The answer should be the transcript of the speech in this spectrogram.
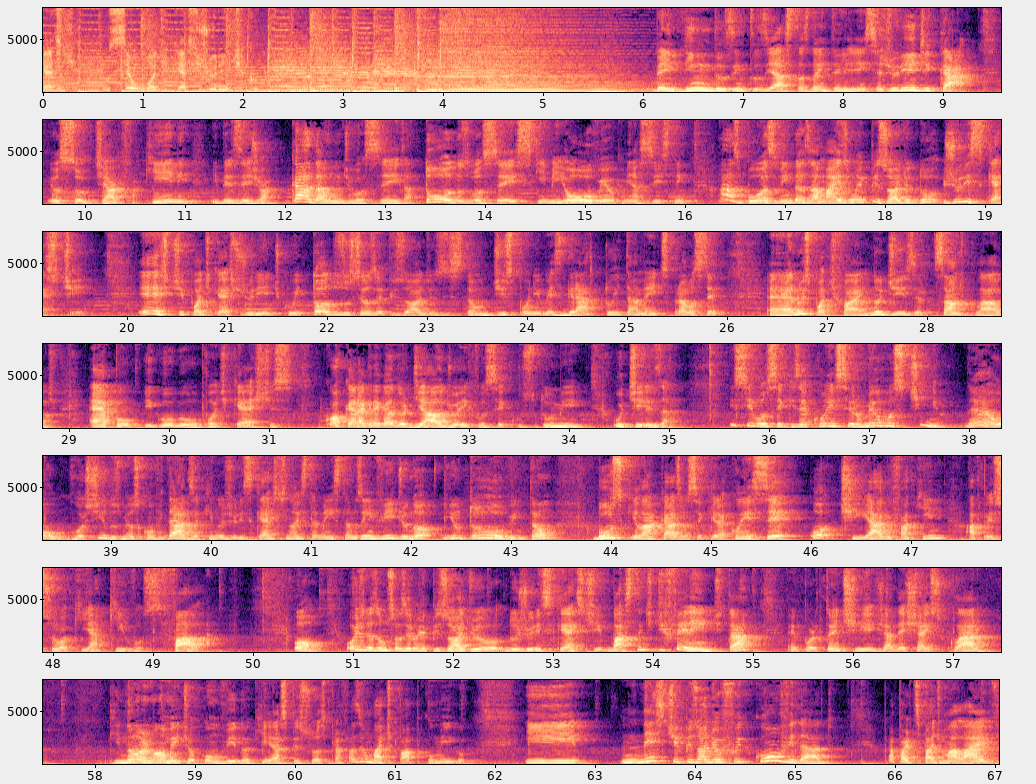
Juriscast, o seu podcast jurídico. Bem-vindos, entusiastas da inteligência jurídica! Eu sou o Thiago Facchini e desejo a cada um de vocês, a todos vocês que me ouvem ou que me assistem, as boas-vindas a mais um episódio do Juriscast. Este podcast jurídico e todos os seus episódios estão disponíveis gratuitamente para você é, no Spotify, no Deezer, SoundCloud, Apple e Google Podcasts, qualquer agregador de áudio aí que você costume utilizar. E se você quiser conhecer o meu rostinho, né, ou o rostinho dos meus convidados aqui no Juriscast, nós também estamos em vídeo no YouTube. Então, busque lá caso você queira conhecer o Tiago Facchini, a pessoa que aqui vos fala. Bom, hoje nós vamos fazer um episódio do Juriscast bastante diferente, tá? É importante já deixar isso claro, que normalmente eu convido aqui as pessoas para fazer um bate-papo comigo e neste episódio eu fui convidado para participar de uma live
